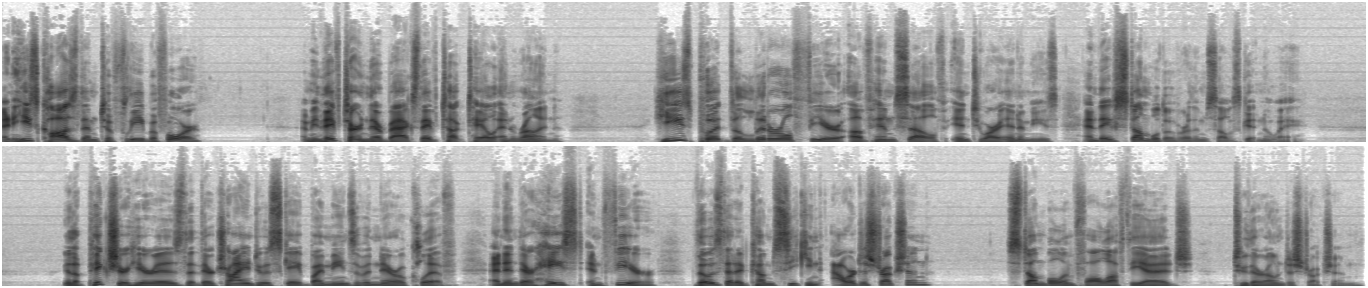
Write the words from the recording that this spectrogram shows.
And he's caused them to flee before. I mean, they've turned their backs, they've tucked tail and run. He's put the literal fear of himself into our enemies, and they've stumbled over themselves getting away. You know, the picture here is that they're trying to escape by means of a narrow cliff, and in their haste and fear, those that had come seeking our destruction stumble and fall off the edge to their own destruction.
